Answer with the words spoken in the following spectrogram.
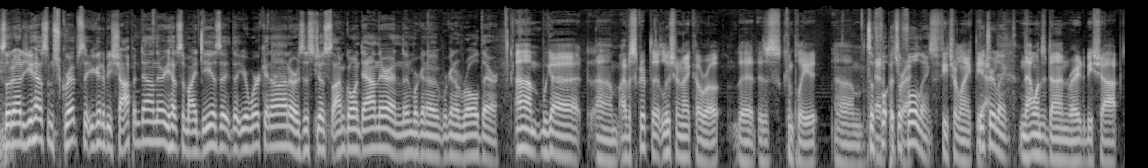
So, now, do you have some scripts that you're going to be shopping down there? You have some ideas that, that you're working on, or is this just I'm going down there and then we're gonna we're gonna roll there? Um, we got. Um, I have a script that Lucian and I co-wrote that is complete. Um, It's a full, it's a full length, It's feature length. yeah. Feature length. And that one's done, ready to be shopped.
